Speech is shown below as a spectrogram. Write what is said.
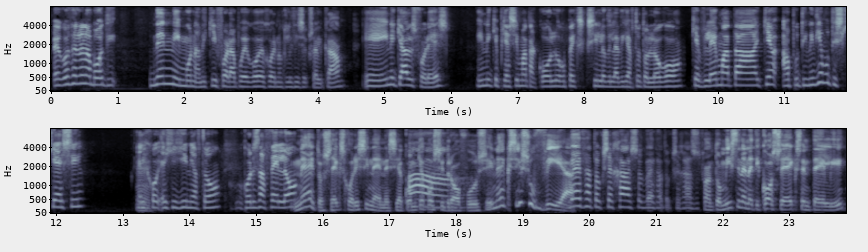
Εγώ θέλω να πω ότι δεν είναι η μοναδική φορά που εγώ έχω ενοχληθεί σεξουαλικά. Ε, είναι και άλλες φορές. Είναι και πιασίματα κόλλου. Έχω παίξει ξύλο δηλαδή για αυτό το λόγο. Και βλέμματα. Και από την ίδια μου τη σχέση. Έχω, έχει γίνει αυτό. Χωρίς να θέλω. Ναι, το σεξ χωρίς συνένεση, ακόμη και Α. από συντρόφους, είναι εξίσου βία. Δεν θα το ξεχάσω, δεν θα το ξεχάσω. Το μη συνενετικό σεξ εν τέλει,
